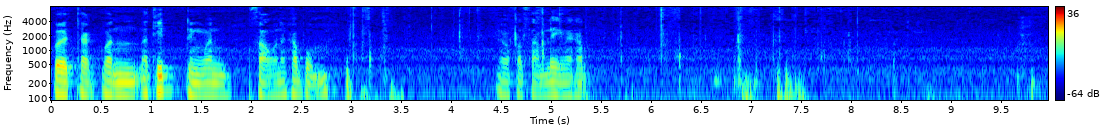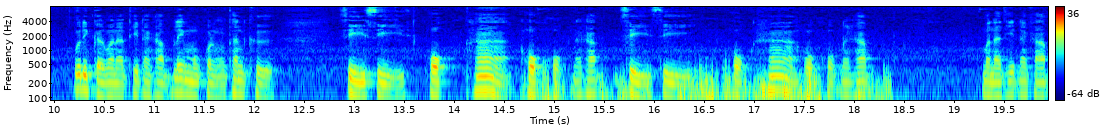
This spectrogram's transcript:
เปิดจากวันอาทิตย์ถึงวันเสาร์นะครับผมแล้วก็สามเลขนะครับ ผู้ที่เกิดวันอาทิตย์นะครับ เลขมงคลของท่านคือ 4 4 6 5 6 6 นะครับ 4 4 6 5 6 6 นะครับ วันอาทิตย์นะครับ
